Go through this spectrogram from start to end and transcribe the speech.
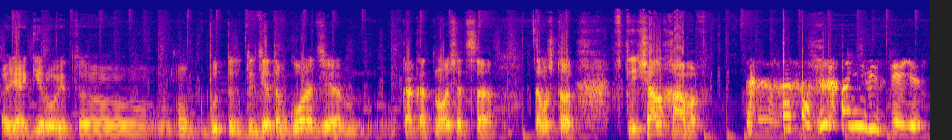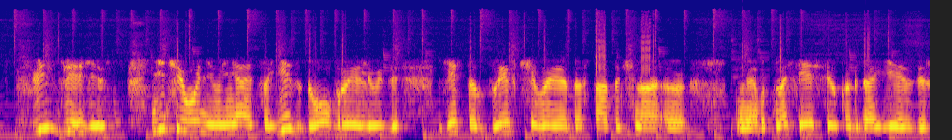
реагируют, э, ну, будто ты где-то в городе, как относятся? Потому что встречал хамов, Они везде есть. Везде есть. Ничего не меняется. Есть добрые люди, есть отзывчивые достаточно. э, э, вот на сессию, когда ездишь,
